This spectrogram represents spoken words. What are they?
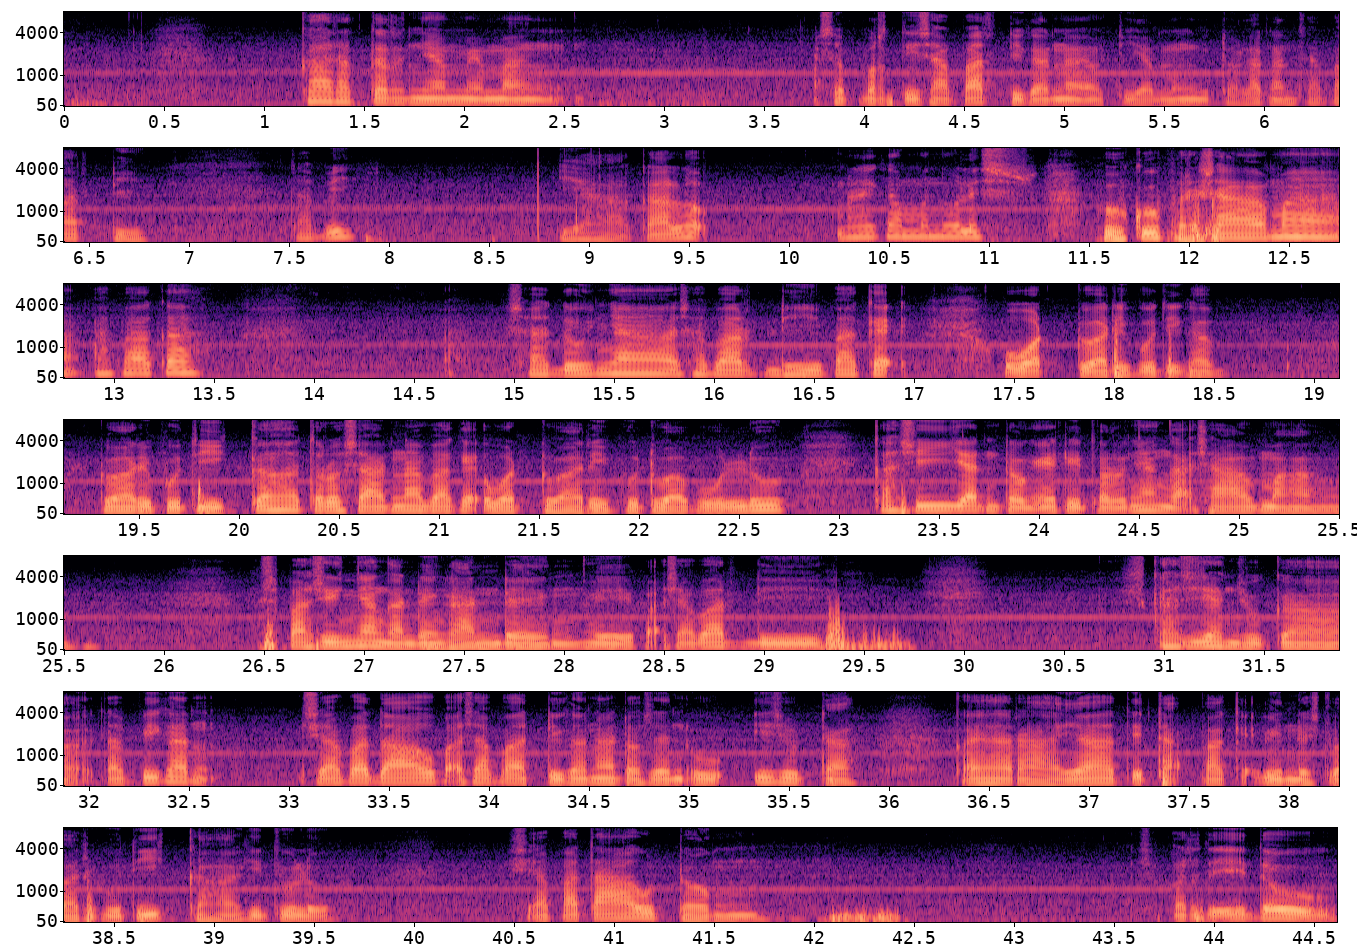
karakternya memang seperti Sapardi karena dia mengidolakan Sapardi. Tapi ya kalau mereka menulis buku bersama apakah satunya Sapardi pakai Word 2003 2003 terus sana pakai Word 2020 kasihan dong editornya nggak sama. Spasinya gandeng-gandeng. Eh Pak Sapardi. Kasihan juga. Tapi kan siapa tahu Pak Sapardi karena dosen UI sudah kaya raya tidak pakai Windows 2003 gitu loh. Siapa tahu dong. Seperti itu.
